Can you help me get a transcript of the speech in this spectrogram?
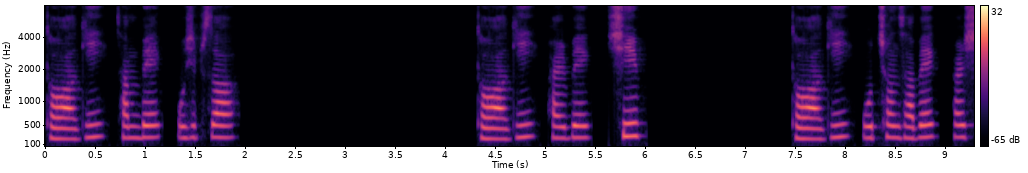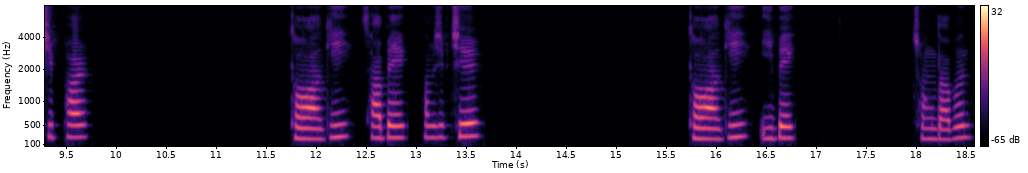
더하기 354 더하기 810 더하기 5488 더하기 437 더하기 200 정답은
